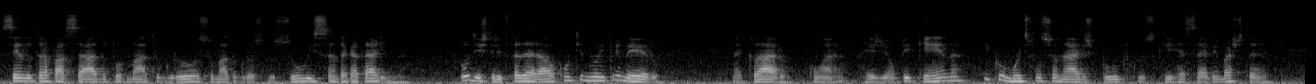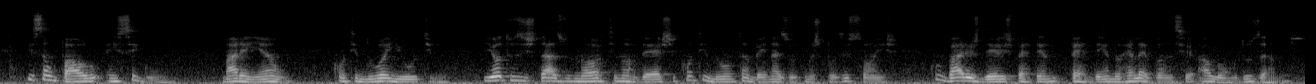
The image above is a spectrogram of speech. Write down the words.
sendo ultrapassado por Mato Grosso, Mato Grosso do Sul e Santa Catarina. O Distrito Federal continua em primeiro, é claro, com a região pequena e com muitos funcionários públicos que recebem bastante. E São Paulo em segundo. Maranhão continua em último. E outros estados do Norte e Nordeste continuam também nas últimas posições, com vários deles perdendo, relevância ao longo dos anos.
